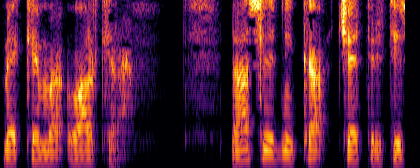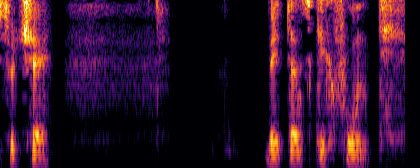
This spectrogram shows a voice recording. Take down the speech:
Mekema Walkera, nasljednika 4000 britanskih funti.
